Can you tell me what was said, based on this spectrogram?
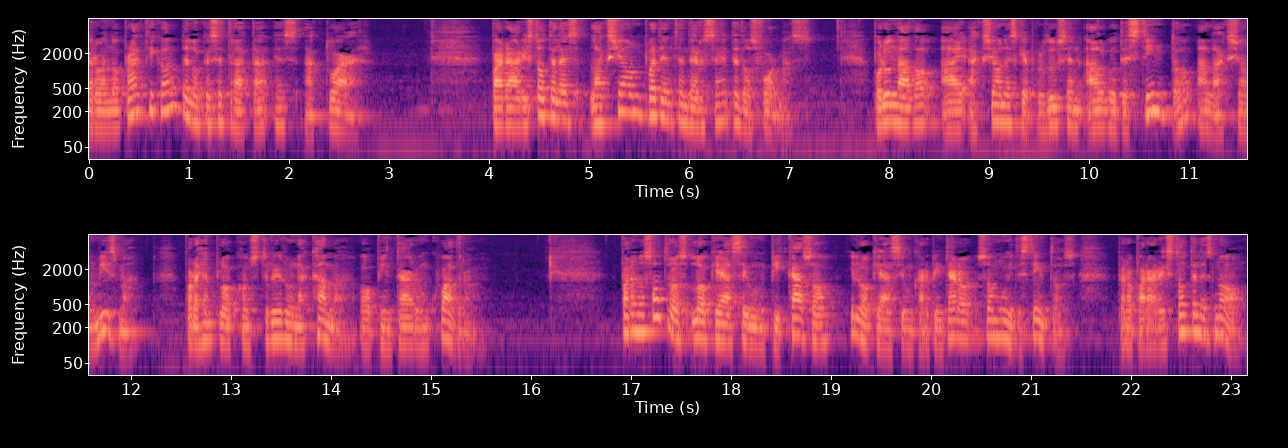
pero en lo práctico de lo que se trata es actuar. Para Aristóteles, la acción puede entenderse de dos formas. Por un lado, hay acciones que producen algo distinto a la acción misma, por ejemplo, construir una cama o pintar un cuadro. Para nosotros lo que hace un Picasso y lo que hace un carpintero son muy distintos, pero para Aristóteles no.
